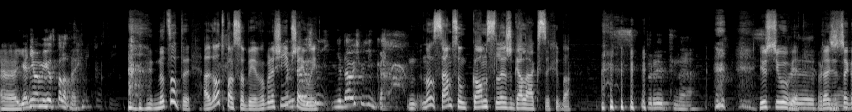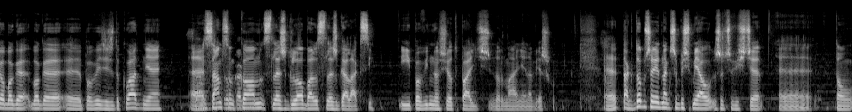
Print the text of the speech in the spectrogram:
e, ja nie mam jej odpalonej. No co ty? Ale odpal sobie, w ogóle się nie, no nie przejmuj. Dałeś mi, nie dałeś mi linka. No samsung.com slash galaxy chyba. Sprytne. Już ci mówię. W razie czego mogę, mogę y, powiedzieć dokładnie. E, Samsung.com slash global slash galaxy. I powinno się odpalić normalnie na wierzchu. E, tak, dobrze jednak, żebyś miał rzeczywiście e, tą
